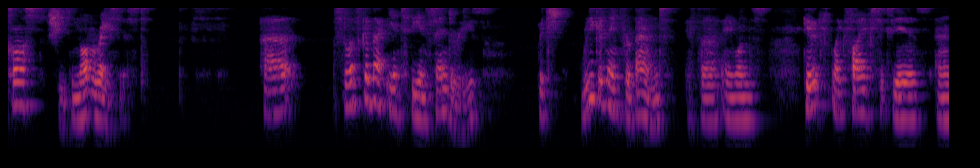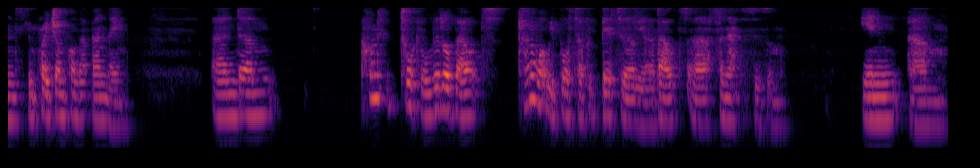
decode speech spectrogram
Crossed, she's not a racist. Uh, so let's go back into the Incendiaries, which really good name for a band. If uh, anyone's give it like five, six years, and you can probably jump on that band name. And um, I want to talk a little about kind of what we brought up a bit earlier about uh, fanaticism in um,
